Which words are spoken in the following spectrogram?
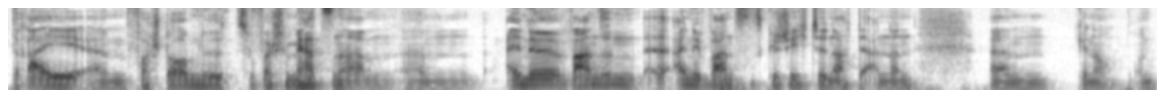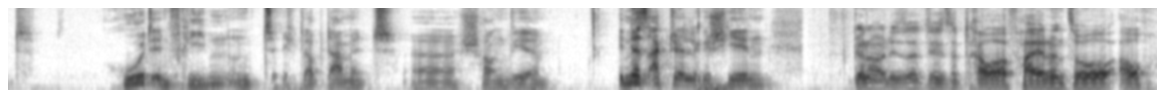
drei ähm, Verstorbene zu verschmerzen haben. Ähm, eine Wahnsinn, äh, eine Wahnsinnsgeschichte nach der anderen. Ähm, genau. Und ruht in Frieden und ich glaube, damit äh, schauen wir in das aktuelle Geschehen genau, diese, diese Trauerfeiern und so auch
